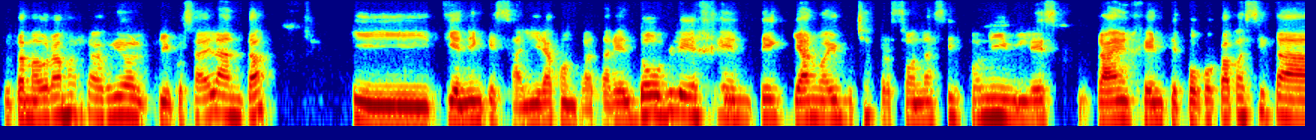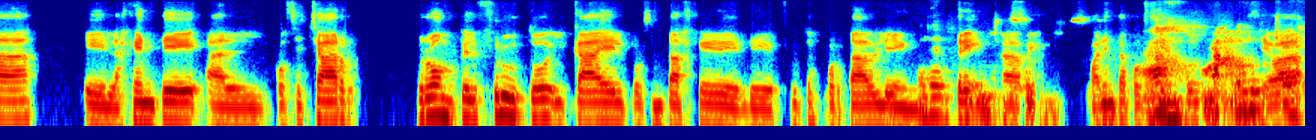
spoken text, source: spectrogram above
fruta madura más rápido, el pico se adelanta y tienen que salir a contratar el doble de gente, ya no hay muchas personas disponibles, traen gente poco capacitada, eh, la gente al cosechar rompe el fruto y cae el porcentaje de, fruto exportable en 30, 40%, ah, se va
